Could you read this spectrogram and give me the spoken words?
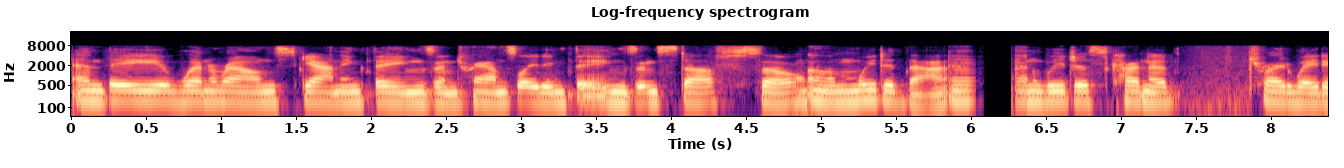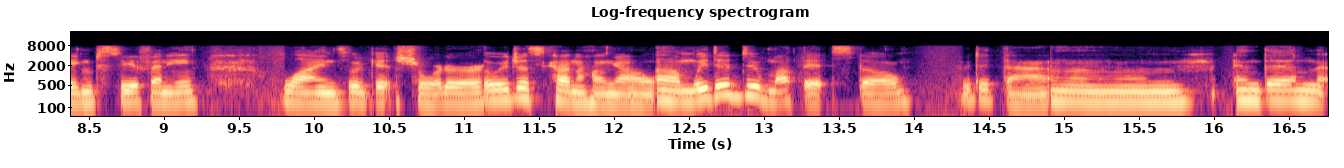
and they went around scanning things and translating things and stuff. So um, we did that. And, and we just kind of tried waiting to see if any lines would get shorter. So we just kind of hung out. Um, we did do Muppets though. We did that. Um, and then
